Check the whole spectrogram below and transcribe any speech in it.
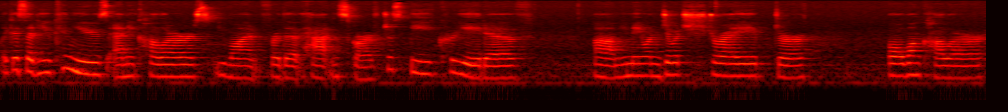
like I said, you can use any colors you want for the hat and scarf. Just be creative. Um, you may want to do it striped or all one color,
